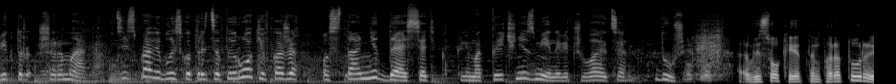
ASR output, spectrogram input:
Віктор Шеремета. В цій справі близько 30 років каже, останні 10 кліматичні зміни відчуваються дуже. Високі температури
